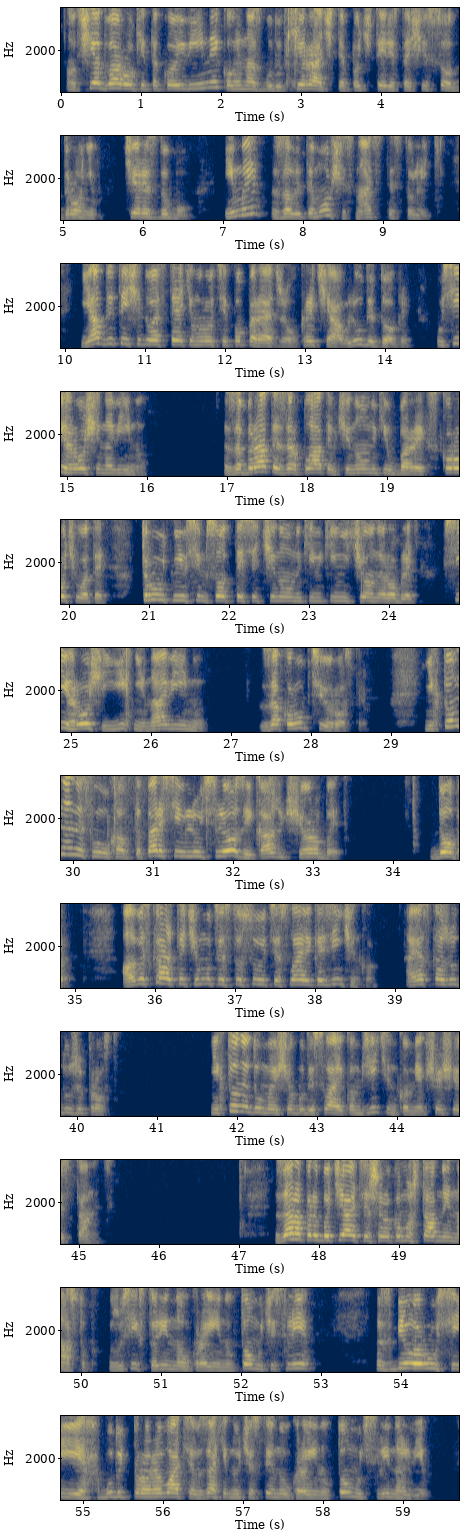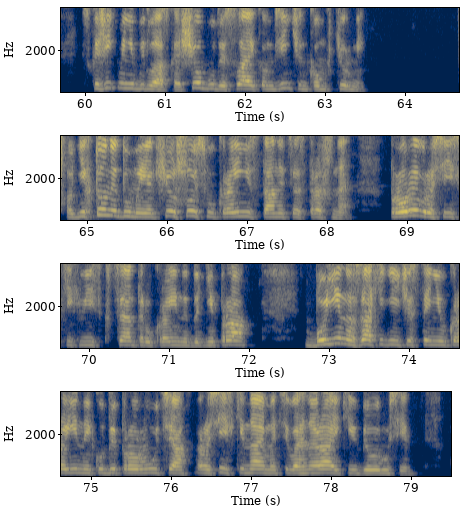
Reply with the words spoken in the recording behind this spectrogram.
От ще два роки такої війни, коли нас будуть херачити по 400-600 дронів через добу, і ми залетимо в 16 століття. Я в 2023 році попереджував, кричав: люди добрі, усі гроші на війну. Забирати зарплати в чиновників барих, скорочувати трутнів 700 тисяч чиновників, які нічого не роблять. Всі гроші їхні на війну. За корупцію розстріл. Ніхто мене не слухав, тепер всі влють сльози і кажуть, що робити. Добре. Але ви скажете, чому це стосується Славіка Зінченко? А я скажу дуже просто. Ніхто не думає, що буде Славіком Зінченком, якщо щось станеться. Зараз передбачається широкомасштабний наступ з усіх сторін на Україну, в тому числі з Білорусі будуть прориватися в західну частину України, в тому числі на Львів. Скажіть мені, будь ласка, що буде з Слайком Зінченком в тюрмі? От ніхто не думає, якщо щось в Україні станеться страшне. Прорив російських військ в центр України до Дніпра, бої на західній частині України, куди прорвуться російські найманці Вагнера, які в Білорусі.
